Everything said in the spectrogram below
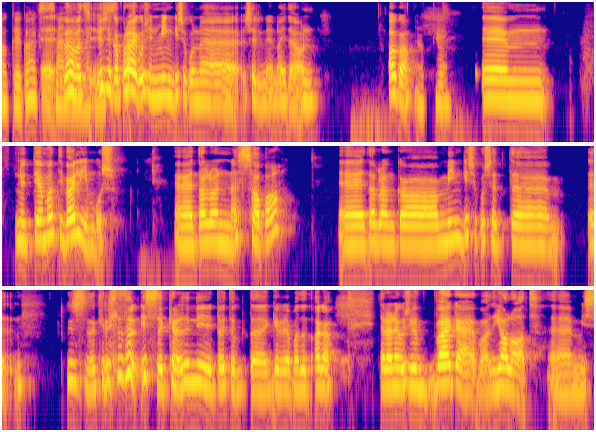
okei okay,, kaheksas sajand. vähemalt, ühesõnaga praegu siin mingisugune selline näide on. aga okay. ähm, nüüd Diamati välimus äh,, tal on saba äh,, tal on ka mingisugused äh, kuidas seda kirjeldada, issand, see on nii totult äh, kirja pandud, aga tal on nagu siuksed vägevad jalad, äh, mis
